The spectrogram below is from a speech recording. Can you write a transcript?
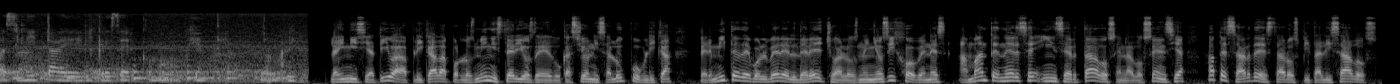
facilita el crecer como gente normal. La iniciativa aplicada por los Ministerios de Educación y Salud Pública permite devolver el derecho a los niños y jóvenes a mantenerse insertados en la docencia a pesar de estar hospitalizados.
